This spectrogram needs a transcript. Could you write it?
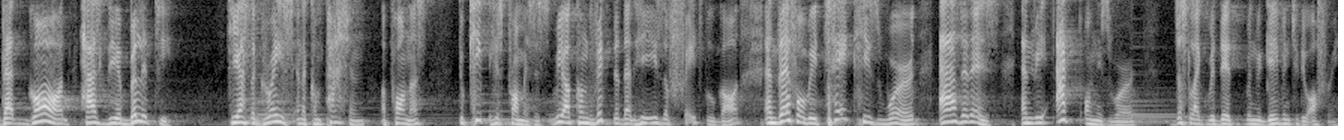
that God has the ability, He has the grace and the compassion upon us to keep His promises. We are convicted that He is a faithful God, and therefore we take His word as it is and we act on His word just like we did when we gave into the offering.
